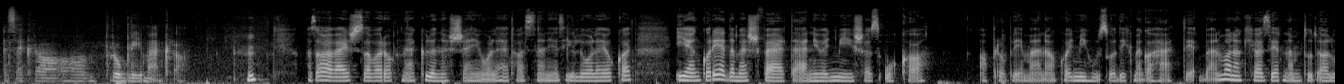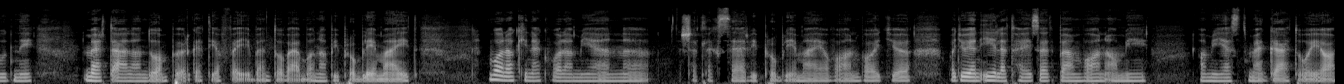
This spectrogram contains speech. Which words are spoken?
ezekre a problémákra? Hm. Az alvászavaroknál különösen jól lehet használni az illóolajokat. Ilyenkor érdemes feltárni, hogy mi is az oka a problémának, hogy mi húzódik meg a háttérben. Van, aki azért nem tud aludni, mert állandóan pörgeti a fejében tovább a napi problémáit. Van, akinek valamilyen esetleg szervi problémája van, vagy, vagy olyan élethelyzetben van, ami, ami ezt meggátolja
